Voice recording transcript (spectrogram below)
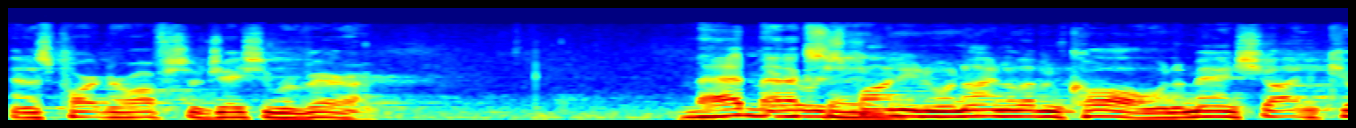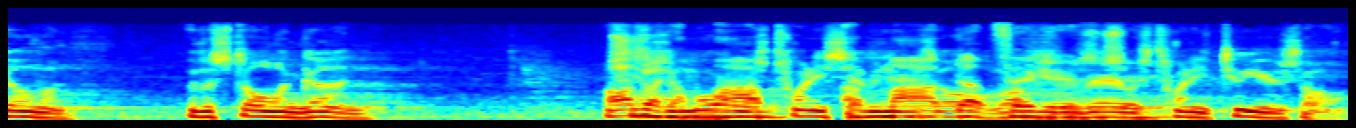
and his partner, Officer Jason Rivera. Mad They were responding to a 9 11 call when a man shot and killed them with a stolen gun. Officer like Mora mob- was 27 a years old. Officer Rivera was 22 years old.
